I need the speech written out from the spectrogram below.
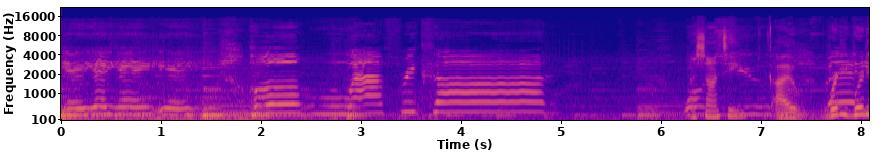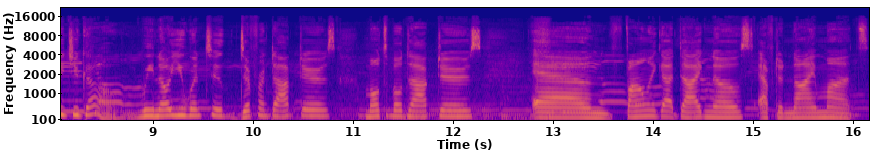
yeah, yeah, yeah, yeah. Oh, Africa. Ashanti, I, where, did, where did you go? We know you went to different doctors, multiple doctors, and finally got diagnosed after nine months.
